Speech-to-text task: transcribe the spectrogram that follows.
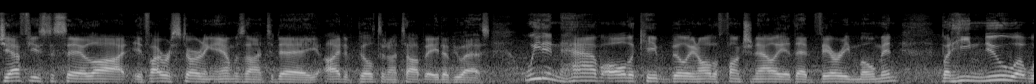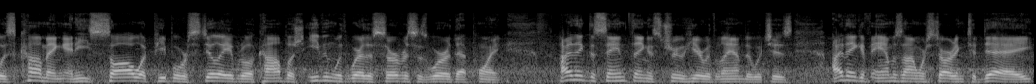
Jeff used to say a lot, if I were starting Amazon today, I'd have built it on top of AWS. We didn't have all the capability and all the functionality at that very moment, but he knew what was coming and he saw what people were still able to accomplish even with where the services were at that point. I think the same thing is true here with Lambda, which is, I think if Amazon were starting today,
